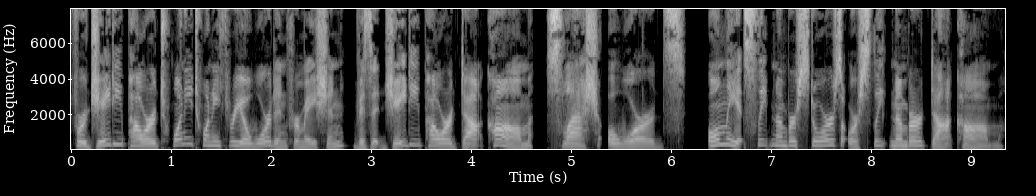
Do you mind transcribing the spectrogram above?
For JD Power 2023 award information, visit jdpower.com/awards. Only at Sleep Number stores or sleepnumber.com.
